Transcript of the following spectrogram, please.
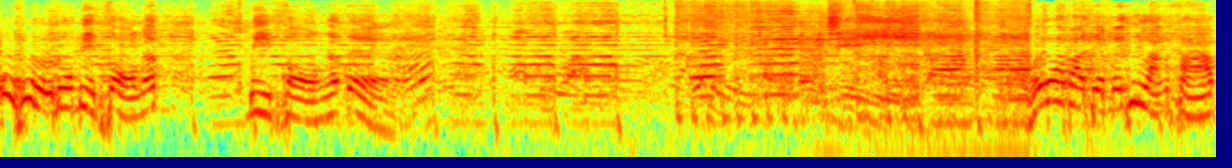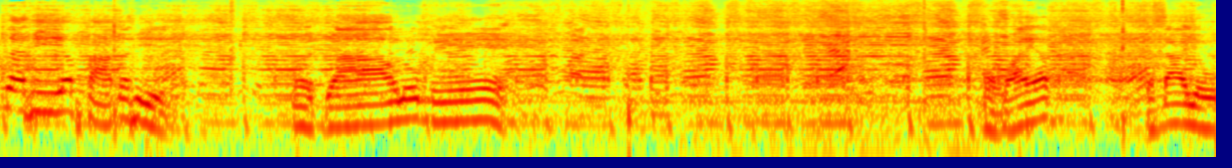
โอ้โห ดูบีบสองครับ บีบสองครับแต่ เวลาบาดเจ็บในที่หลัง 3 นาทีครับ 3 นาที เปิดยาวลูกนี้ผมไว้ครับจะได้อยู่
